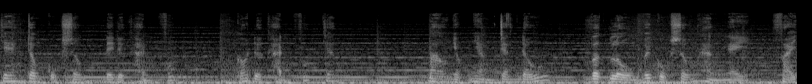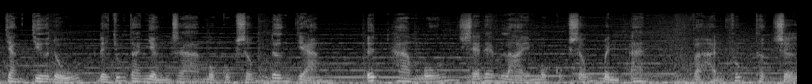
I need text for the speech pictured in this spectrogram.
chen trong cuộc sống để được hạnh phúc có được hạnh phúc chăng bao nhọc nhằn tranh đấu vật lộn với cuộc sống hàng ngày phải chăng chưa đủ để chúng ta nhận ra một cuộc sống đơn giản ít ham muốn sẽ đem lại một cuộc sống bình an và hạnh phúc thật sự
